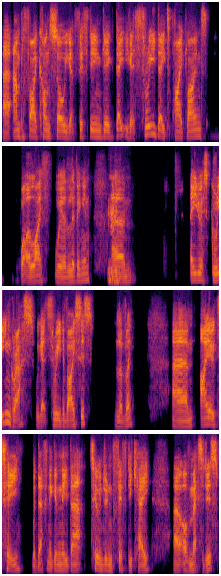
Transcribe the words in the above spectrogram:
Uh, Amplify console, you get 15 gig date. You get three data pipelines. What a life we're living in. Mm-hmm. Um, AWS Greengrass, we get three devices. Lovely. Um, IoT, we're definitely going to need that. 250k uh, of messages.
